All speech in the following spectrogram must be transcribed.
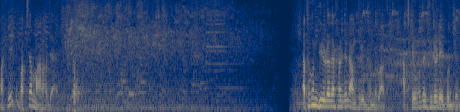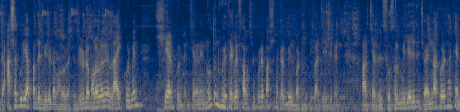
পাখির বাচ্চা মারা যায়। এতক্ষণ ভিডিওটা দেখার জন্য আন্তরিক ধন্যবাদ। আজকের মধ্যে ভিডিওটা এই পর্যন্ত। আশা করি আপনাদের ভিডিওটা ভালো লাগছে। ভিডিওটা ভালো লাগলে লাইক করবেন, শেয়ার করবেন। চ্যানেলে নতুন হয়ে থাকলে সাবস্ক্রাইব করে পাশে থাকার বেল বাটনটি বাজিয়ে দেবেন। আর চ্যানেলের সোশ্যাল মিডিয়া যদি জয়েন না করে থাকেন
